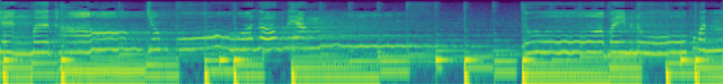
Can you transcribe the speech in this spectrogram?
ចេងមើលថោចំពោះលោកនាងទួបីមនុស្សខ្វិន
